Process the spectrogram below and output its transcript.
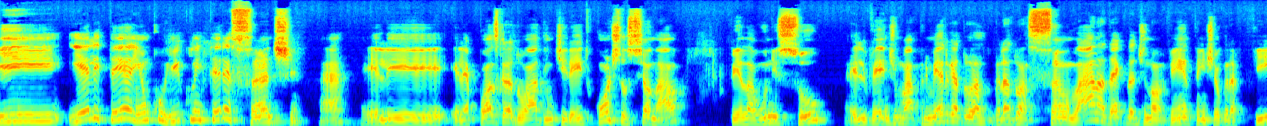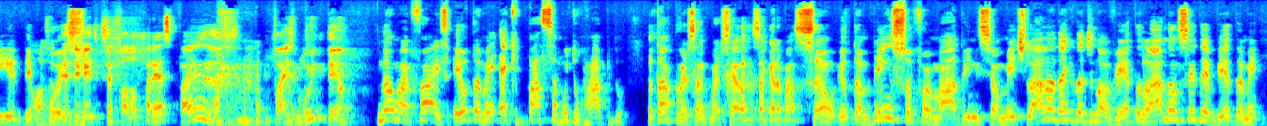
e, e ele tem aí um currículo interessante. Né? Ele, ele é pós-graduado em Direito Constitucional pela Unisul. Ele vem de uma primeira gradua- graduação lá na década de 90 em Geografia, depois... Nossa, desse jeito que você falou, parece que faz, faz muito tempo. Não, mas faz. Eu também. É que passa muito rápido. Eu estava conversando com o Marcelo nessa gravação. Eu também sou formado inicialmente lá na década de 90, lá no CDB também.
